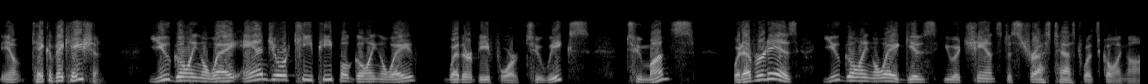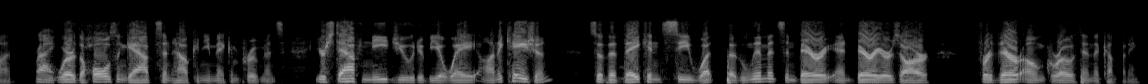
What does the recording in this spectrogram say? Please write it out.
you know, take a vacation. You going away and your key people going away whether it be for two weeks, two months, whatever it is, you going away gives you a chance to stress test what's going on. Right. Where the holes and gaps and how can you make improvements. Your staff need you to be away on occasion so that they can see what the limits and, bar- and barriers are for their own growth in the company.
